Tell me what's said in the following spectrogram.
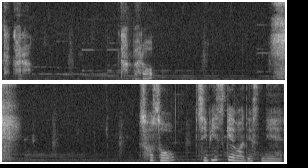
だから頑張ろう。そうそうちびすけはですね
